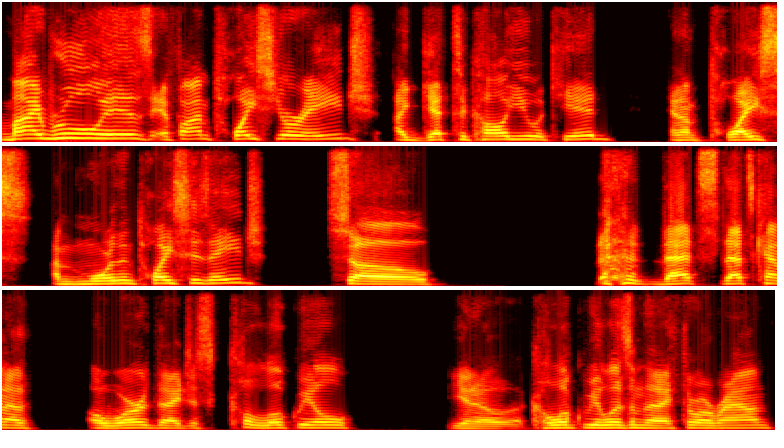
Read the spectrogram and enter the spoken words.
My rule is if I'm twice your age, I get to call you a kid, and I'm twice I'm more than twice his age. So that's that's kind of a word that I just colloquial, you know, colloquialism that I throw around.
